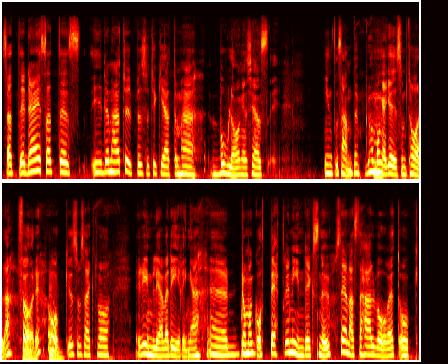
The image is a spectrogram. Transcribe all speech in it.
Så att, eh, nej, så att eh, i den här typen så tycker jag att de här bolagen känns intressanta. Du har många mm. grejer som talar för mm. det mm. och mm. som sagt var rimliga värderingar. De har gått bättre än index nu senaste halvåret och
